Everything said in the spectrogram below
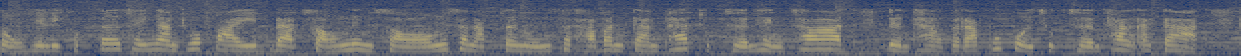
ส่งเฮลิคอปเตอร์ใช้งานทั่วไปแบบ 212 สนับสนุนสถาบันการแพทย์ฉุกเฉินแห่งชาติ เดินทางไปรับผู้ป่วยฉุกเฉินทางอากาศ เพ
